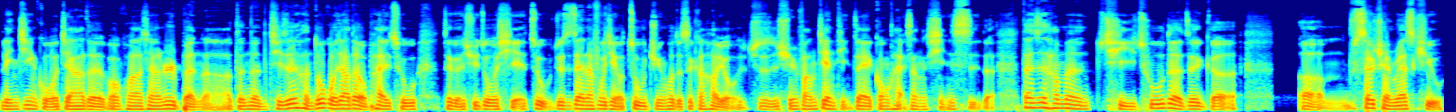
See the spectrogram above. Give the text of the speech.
邻近国家的，包括像日本啊等等，其实很多国家都有派出这个去做协助，就是在那附近有驻军，或者是刚好有就是巡防舰艇在公海上行驶的，但是他们起初的这个呃 Search and Rescue。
